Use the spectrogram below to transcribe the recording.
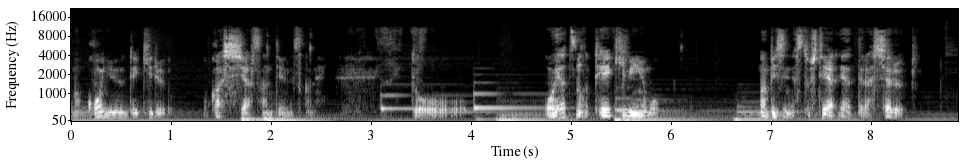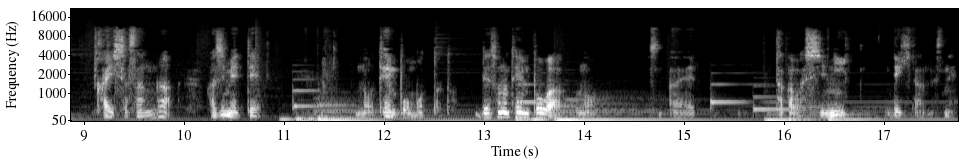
まあ、購入できるお菓子屋さんっていうんですかね。と、おやつの定期便を、まあ、ビジネスとしてやってらっしゃる会社さんが初めての店舗を持ったと。で、その店舗がこの、えー、高橋にできたんですね。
